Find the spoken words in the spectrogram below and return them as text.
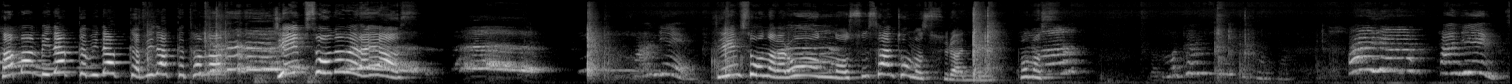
Tamam bir dakika bir dakika bir dakika tamam. James'i ona ver Ayaz. James'i ona ver o onun olsun. Sen Thomas'ı sür anne. Thomas. Bakın. Hayır. Sen git.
